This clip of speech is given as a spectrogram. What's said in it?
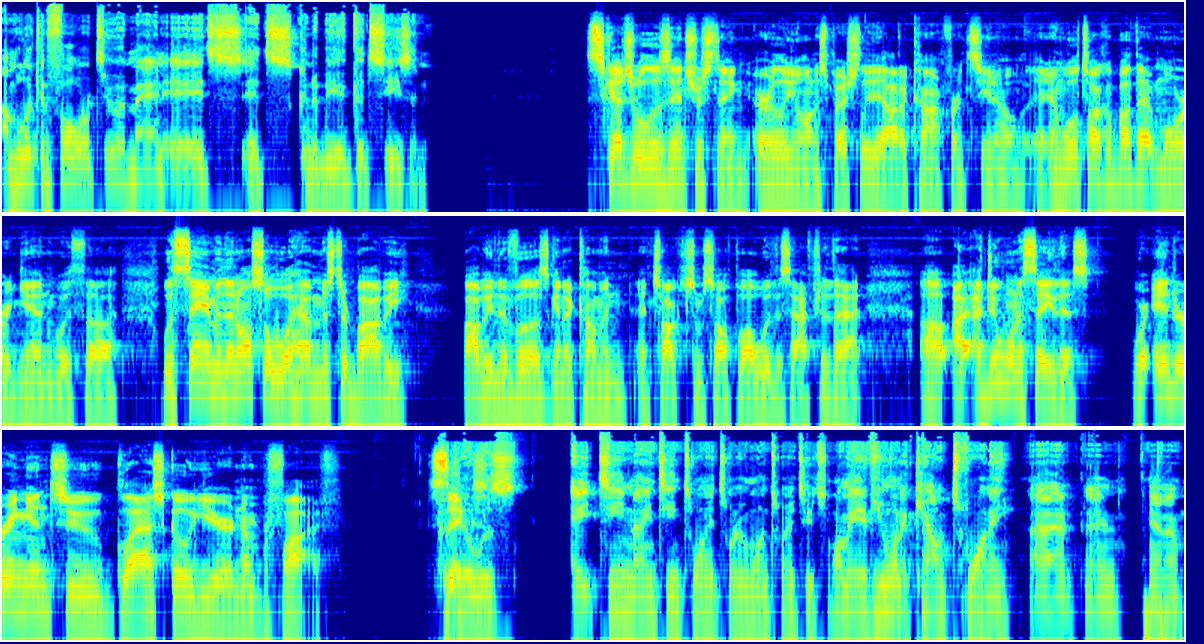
i'm looking forward to it man. It's it's going to be a good season schedule is interesting early on, especially out of conference. You know, and we'll talk about that more again with uh, with Sam, and then also we'll have Mr. Bobby Bobby Nava is going to come in and talk some softball with us after that. Uh, I, I, do want to say this: we're entering into Glasgow year number five. Six. It was 18, 19, 20, 21, 22. I mean, if you want to count 20, uh, and, you know.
